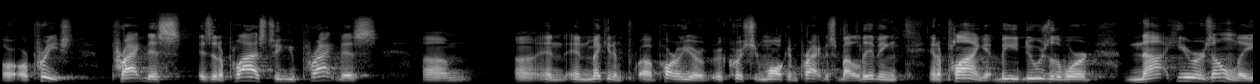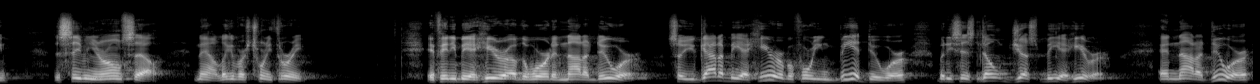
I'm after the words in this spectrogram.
or, or preached. Practice as it applies to you, practice um, uh, and, and make it a part of your, your, Christian walk and practice by living and applying it. Be doers of the word, not hearers only, deceiving your own self. Now, look at verse 23. If any be a hearer of the word and not a doer. So you got to be a hearer before you can be a doer, but he says, don't just be a hearer and not a doer,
